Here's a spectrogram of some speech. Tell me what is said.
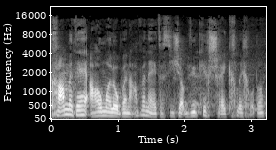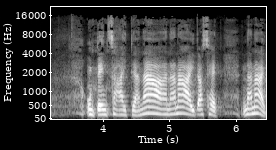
Kann man den auch mal oben abnehmen? Das ist ja wirklich schrecklich, oder? Und dann sagt er, nein, nein, nein, das hat, nein, nein,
